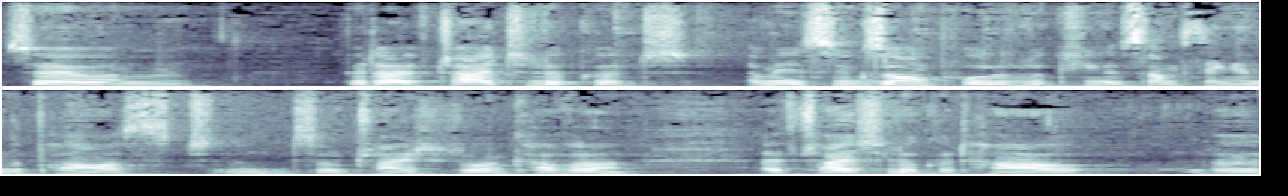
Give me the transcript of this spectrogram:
So, um, but I've tried to look at. I mean, it's an example of looking at something in the past and sort of trying to uncover. I've tried to look at how uh,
